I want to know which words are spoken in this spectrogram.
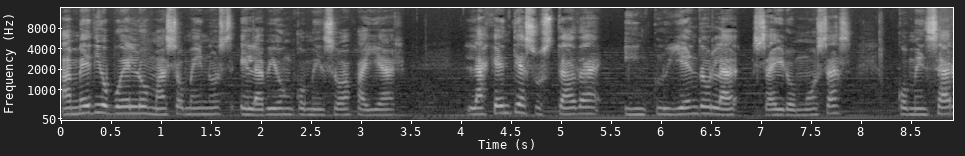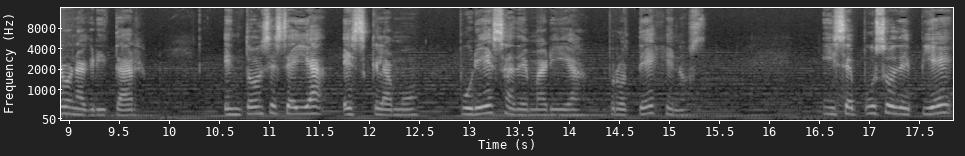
a medio vuelo más o menos el avión comenzó a fallar. La gente asustada, incluyendo las aeromosas, comenzaron a gritar. Entonces ella exclamó, Pureza de María, protégenos. Y se puso de pie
